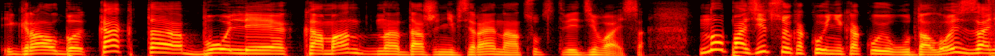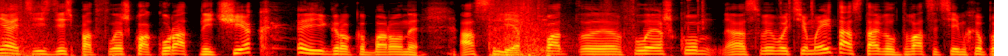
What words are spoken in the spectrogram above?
играл бы как-то более командно, даже невзирая на отсутствие девайса. Но позицию какую-никакую удалось занять, и здесь под флешку аккуратный чек. Игрок обороны ослеп под э, флешку э, своего тиммейта, оставил 27 хп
